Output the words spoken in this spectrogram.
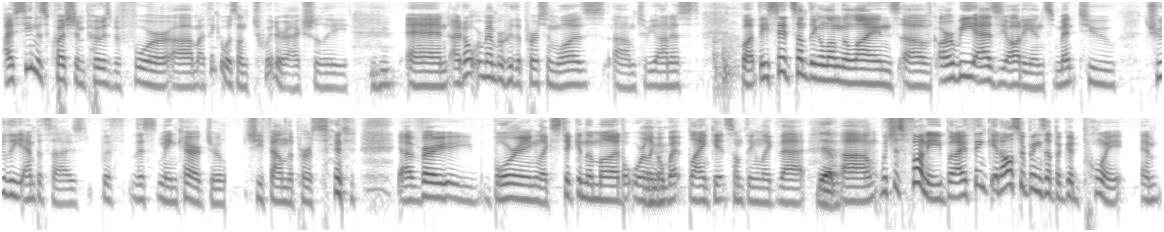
I've seen this question posed before. Um, I think it was on Twitter actually, and I don't remember who the person was, um, to be honest. But they said something along the lines of, "Are we, as the audience, meant to truly empathize with this main character?" She found the person very boring, like stick in the mud or like a Mhm. wet blanket, something like that Yeah. um, which is funny, but I think it also brings up a good point and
